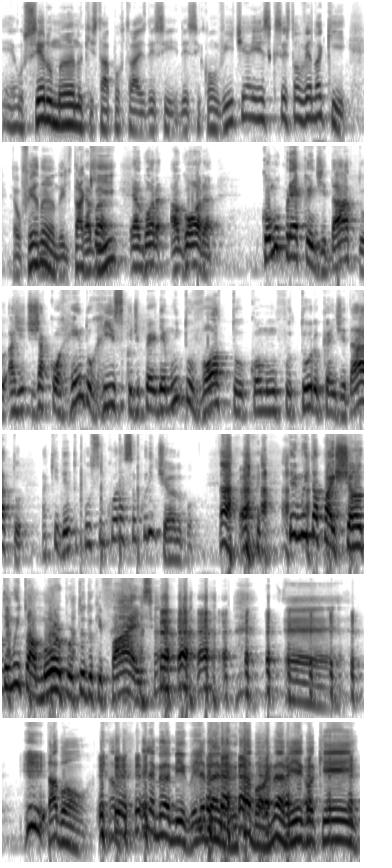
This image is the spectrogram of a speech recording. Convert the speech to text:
é, o ser humano que está por trás desse, desse convite é esse que vocês estão vendo aqui. É o Fernando, ele está é aqui. É agora, agora, como pré-candidato, a gente já correndo o risco de perder muito voto como um futuro candidato, aqui dentro pulsa um coração corintiano, pô. tem muita paixão, tem muito amor por tudo que faz. é, Tá bom. Tá bom. Ele é meu amigo, ele é meu amigo. Tá bom, é meu amigo, ok.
